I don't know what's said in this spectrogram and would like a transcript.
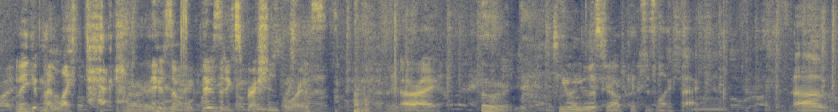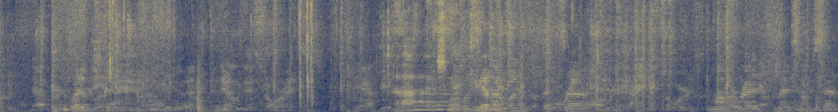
Let me get my life back. There's a there's an expression for it. All right. Alright. T1 Glisteroff gets his life back. Uh, What's the other one that's uh, Mama Red from that same set?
